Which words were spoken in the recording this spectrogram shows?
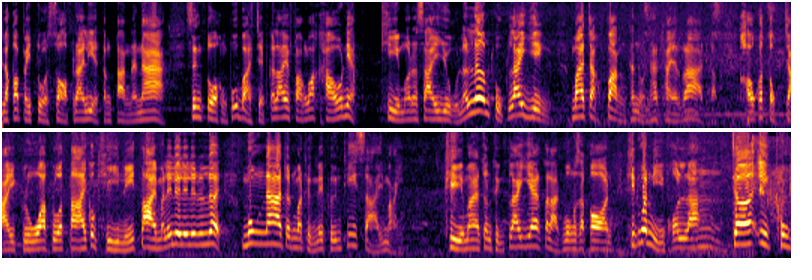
แล้วก็ไปตรวจสอบรายละเอียดต่างๆ นานา ซึ่งตัวของผู้บาดเจ็บก็เล่าให้ฟังว่าเขาเนี่ยขี่มอเตอร์ไซค์อยู่แล้วเริ่มถูกไล่ยิง มาจากฝั่งถนนฮัทไทยราชครับเขาก็ตกใจกลัวกลัวตายก็ขี่หนีตายมาเรื่อยๆเรื่อยๆมุ่งหน้าจนมาถึงในพื้นที่สายไหมขี่มาจนถึงใกล้แยกตลาดวงศกร คิดว่าหนีพ้นละอืมเจออีกถูก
